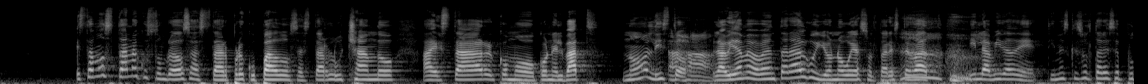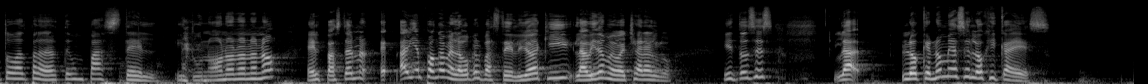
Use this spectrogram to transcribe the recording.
Estamos tan acostumbrados a estar preocupados, a estar luchando, a estar como con el bat, ¿no? Listo. Ajá. La vida me va a aventar algo y yo no voy a soltar este bat. Y la vida de, tienes que soltar ese puto bat para darte un pastel. Y tú, no, no, no, no, no. El pastel, me- eh, alguien póngame en la boca el pastel. Yo aquí, la vida me va a echar algo. Y entonces, la, lo que no me hace lógica es,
